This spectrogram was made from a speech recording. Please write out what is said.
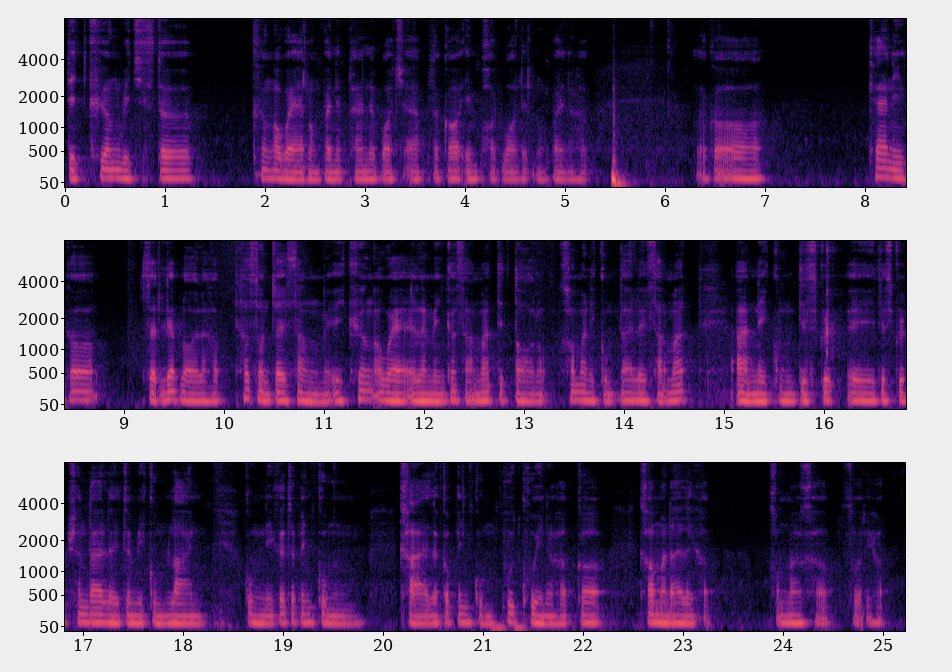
ติดเครื่อง register เครื่อง Aware ลงไปใน Planet Watch app แล้วก็ import wallet ลงไปนะครับ แล้วก็แค่นี้ก็เสร็จเรียบร้อยแล้วครับ ถ้าสนใจสั่งไอ้เครื่อง Aware Element ก็สามารถติดต่อเข้ามาในกลุ่มได้เลย สามารถอ่านในกลุ่ม descript description ได้เลย จะมีกลุ่ม Line กลุ่มนี้ก็จะเป็นกลุ่มขายแล้วก็เป็นกลุ่มพูดคุยนะครับ ก็เข้ามาได้เลยครับ ขอบคุณมากครับ สวัสดีครับ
